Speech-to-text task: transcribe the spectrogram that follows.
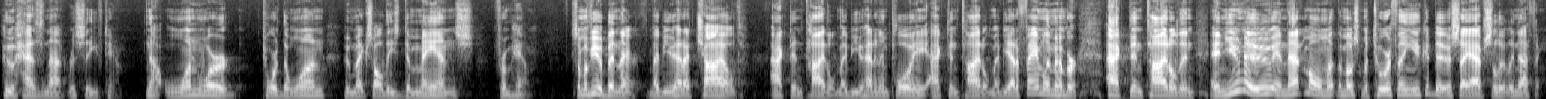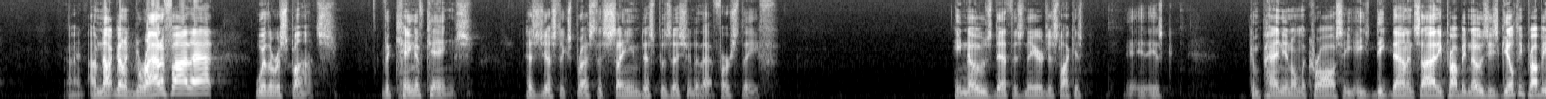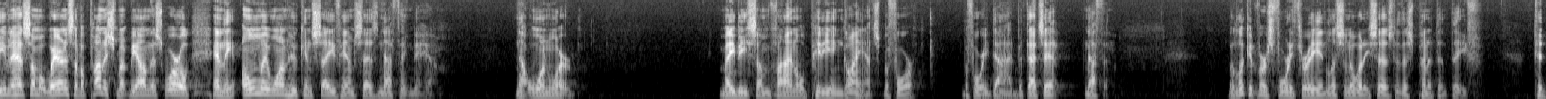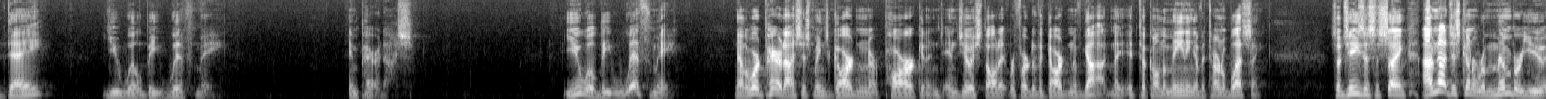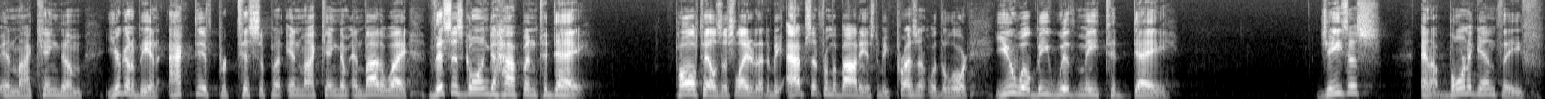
who has not received him. Not one word toward the one who makes all these demands from him. Some of you have been there. Maybe you had a child act entitled. Maybe you had an employee act entitled. Maybe you had a family member act entitled. And, and you knew in that moment the most mature thing you could do is say absolutely nothing. Right? I'm not going to gratify that with a response. The King of Kings has just expressed the same disposition to that first thief. He knows death is near, just like his, his companion on the cross. He, he's deep down inside. He probably knows he's guilty, probably even has some awareness of a punishment beyond this world. And the only one who can save him says nothing to him. Not one word. Maybe some final pitying glance before before he died. But that's it, nothing. But look at verse 43 and listen to what he says to this penitent thief. Today you will be with me in paradise. You will be with me. Now, the word paradise just means garden or park, and in, in Jewish thought, it referred to the garden of God. It took on the meaning of eternal blessing. So Jesus is saying, I'm not just going to remember you in my kingdom you're going to be an active participant in my kingdom. And by the way, this is going to happen today. Paul tells us later that to be absent from the body is to be present with the Lord. You will be with me today. Jesus and a born again thief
